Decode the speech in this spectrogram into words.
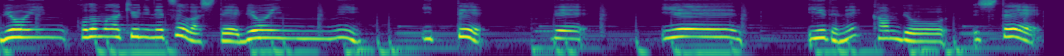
病院、子供が急に熱を出して病院に行って、で、家、家でね、看病して、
